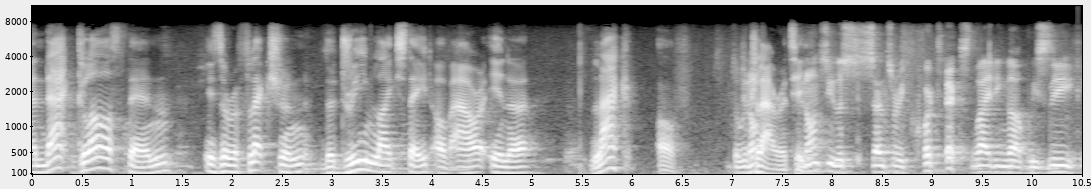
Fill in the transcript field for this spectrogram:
And that glass then is a reflection, the dreamlike state of our inner lack of So we clarity. We don't see the sensory cortex lighting up. We see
